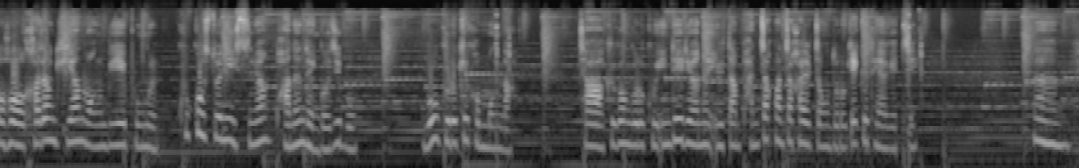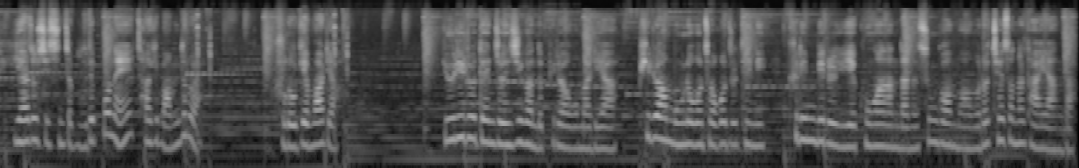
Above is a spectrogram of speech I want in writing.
허허, 가장 귀한 왕비의 보물 코코스톤이 있으면 반은 된 거지 뭐. 뭐 그렇게 겁먹나. 자, 그건 그렇고 인테리어는 일단 반짝반짝할 정도로 깨끗해야겠지. 음, 이 아저씨 진짜 무대뽀네. 자기 맘대로야. 그러게 말이야. 유리로 된 전시관도 필요하고 말이야. 필요한 목록은 적어줄 테니 크림비를 위해 공헌한다는 숭고한 마음으로 최선을 다해야 한다.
